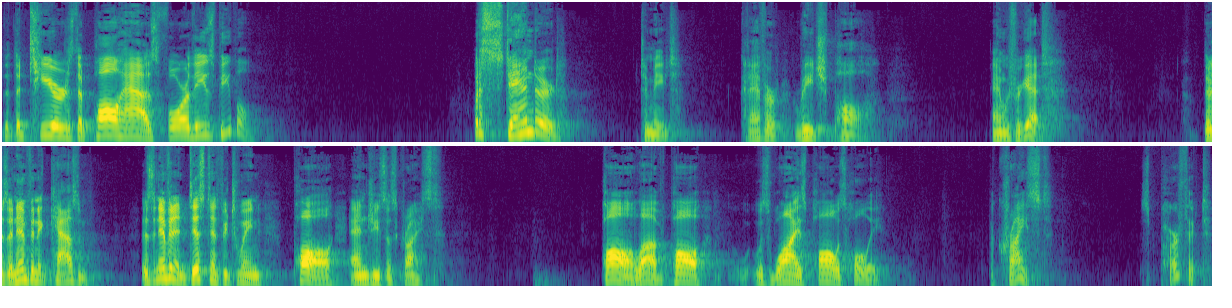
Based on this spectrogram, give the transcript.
the, the tears that Paul has for these people. What a standard to meet. Could I ever reach Paul? And we forget there's an infinite chasm, there's an infinite distance between Paul and Jesus Christ. Paul loved, Paul was wise, Paul was holy. But Christ is perfect.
